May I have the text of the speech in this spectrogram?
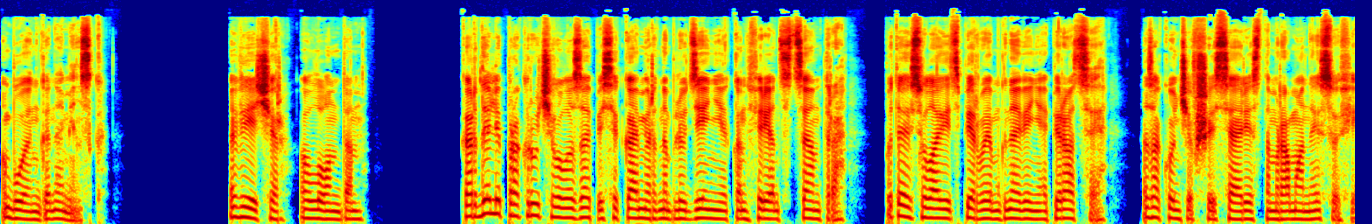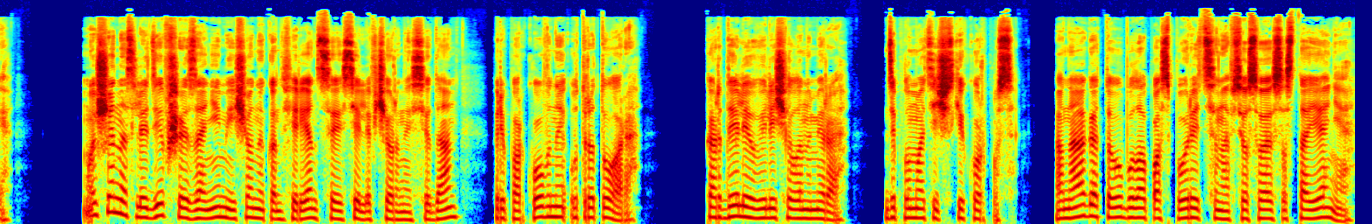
Боинга на Минск. Вечер. Лондон. Кардели прокручивала записи камер наблюдения конференц-центра, пытаясь уловить первые мгновения операции, закончившейся арестом Романа и Софии. Мужчины, следившие за ними еще на конференции, сели в черный седан, припаркованный у тротуара. Корделия увеличила номера дипломатический корпус. Она готова была поспорить на все свое состояние,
